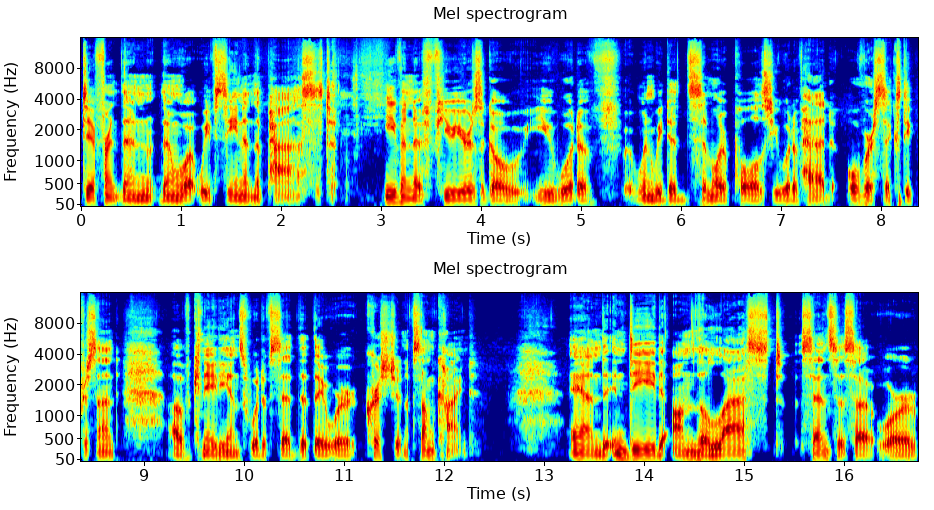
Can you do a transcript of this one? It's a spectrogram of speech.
different than, than what we've seen in the past even a few years ago, you would have, when we did similar polls, you would have had over 60% of Canadians would have said that they were Christian of some kind. And indeed, on the last census, uh, or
